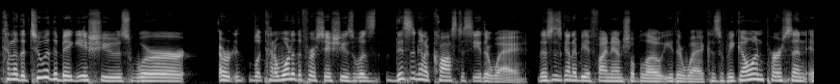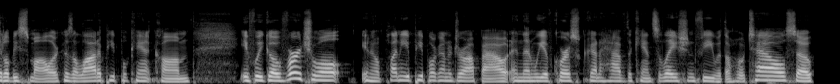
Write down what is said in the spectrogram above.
kind of the two of the big issues were, or kind of one of the first issues was this is going to cost us either way. This is going to be a financial blow either way. Because if we go in person, it'll be smaller because a lot of people can't come. If we go virtual, you know, plenty of people are going to drop out. And then we, of course, are going to have the cancellation fee with the hotel. So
